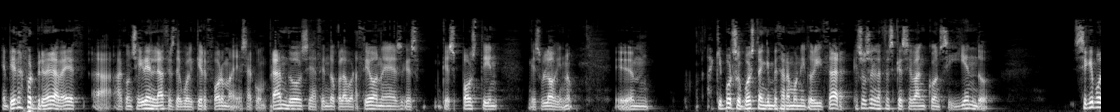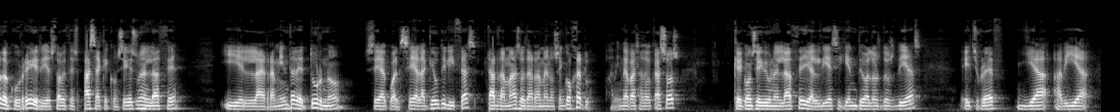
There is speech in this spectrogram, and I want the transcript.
empiezas por primera vez a, conseguir enlaces de cualquier forma, ya sea comprando, sea haciendo colaboraciones, guest, posting, guest blogging, ¿no? Em, aquí, por supuesto, hay que empezar a monitorizar esos enlaces que se van consiguiendo. Sí que puede ocurrir, y esto a veces pasa, que consigues un enlace y la herramienta de turno, sea cual sea la que utilizas, tarda más o tarda menos en cogerlo. A mí me ha pasado casos que he conseguido un enlace y al día siguiente o a los dos días, Href ya había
